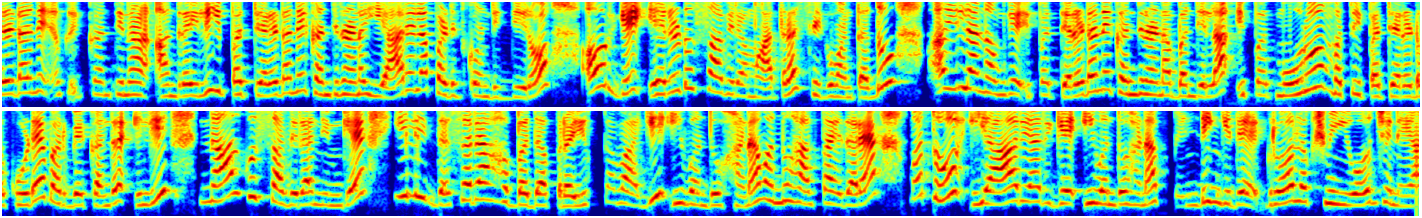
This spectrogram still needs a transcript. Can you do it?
ಎರಡನೇ ಕಂತಿನ ಅಂದರೆ ಇಲ್ಲಿ ಇಪ್ಪತ್ತೆರಡನೇ ಕಂತಿನ ಹಣ ಯಾರೆಲ್ಲ ಪಡೆದುಕೊಂಡಿದ್ದೀರೋ ಅವ್ರಿಗೆ ಎರಡು ಸಾವಿರ ಮಾತ್ರ ಸಿಗುವಂಥದ್ದು. ಇಲ್ಲ ನಮಗೆ ಇಪ್ಪತ್ತೆರಡನೇ ಕಂತಿನ ಹಣ ಬಂದಿಲ್ಲ. ಇಪ್ಪತ್ತ್ಮೂರು ಮತ್ತು ಇಪ್ಪತ್ತೆರಡು ಕೂಡ ಬರಬೇಕಂದ್ರೆ ಇಲ್ಲಿ ನಾಲ್ಕು ಸಾವಿರ ನಿಮಗೆ ಇಲ್ಲಿ ದಸರಾ ಹಬ್ಬದ ಪ್ರಯುಕ್ತವಾಗಿ ಈ ಒಂದು ಹಣವನ್ನು ಹಾಕ್ತಾ ಇದ್ದಾರೆ. ಮತ್ತು ಯಾರ್ಯಾರಿಗೆ ಈ ಒಂದು ಹಣ ಪೆಂಡಿಂಗ್ ಇದೆ, ಗೃಹಲಕ್ಷ್ಮಿ ಯೋಜನೆಯ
